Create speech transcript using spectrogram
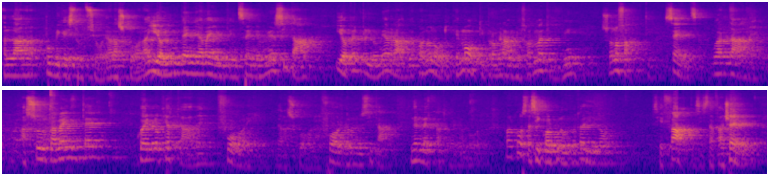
alla pubblica istruzione, alla scuola. Io indegnamente insegno all'università, io per primo mi arrabbio quando noto che molti programmi formativi sono fatti senza guardare assolutamente quello che accade fuori dalla scuola, fuori dall'università, nel mercato del lavoro. Qualcosa sì, qualcuno mi potrà dire si è fatto, si sta facendo.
